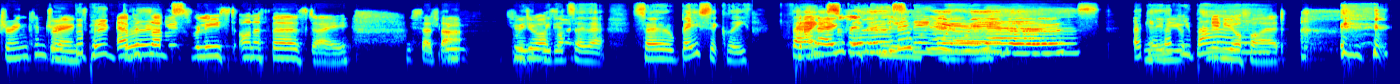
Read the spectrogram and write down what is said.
drink and Drink drink. the pink Episodes drinks. released on a Thursday. You said Should we- that. Should we, do our we did say that. So basically, Thanks thanks, for for listening, listening, weirdos. weirdos. Okay, Nina, love you- you. Bye. Nina, you're fired.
